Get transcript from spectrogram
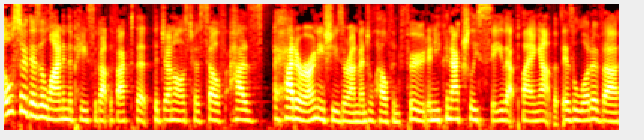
Also, there's a line in the piece about the fact that the journalist herself has had her own issues around mental health and food, and you can actually see that playing out. That there's a lot of uh,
